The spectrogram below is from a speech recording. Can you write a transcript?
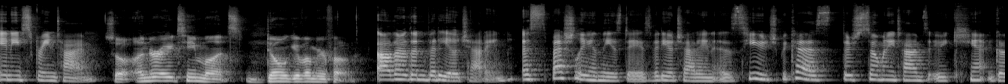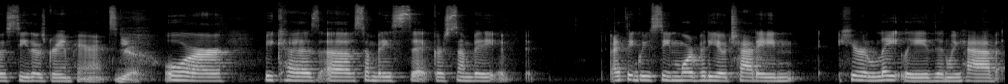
any screen time So under 18 months, don't give them your phone. other than video chatting. Especially in these days, video chatting is huge because there's so many times that we can't go see those grandparents. Yeah. Or because of somebody sick or somebody I think we've seen more video chatting here lately than we have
